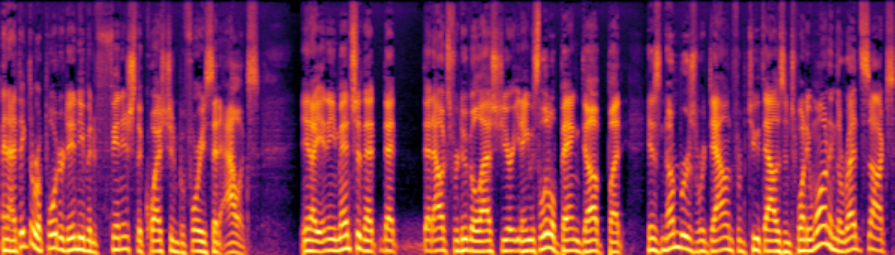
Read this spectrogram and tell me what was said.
And I think the reporter didn't even finish the question before he said Alex. You know, and he mentioned that that that Alex Verdugo last year, you know, he was a little banged up, but his numbers were down from 2021, and the Red Sox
